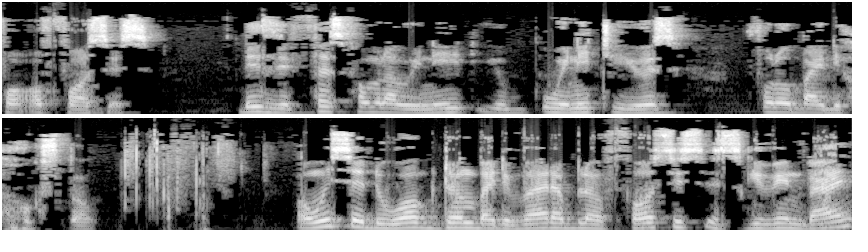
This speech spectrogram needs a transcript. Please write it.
for forces. This is the first formula we need you, we need to use, followed by the Hooke's law. When we say the work done by the variable of forces is given by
